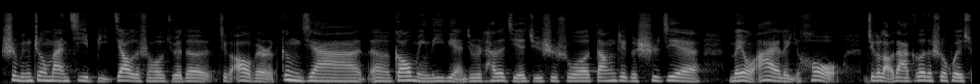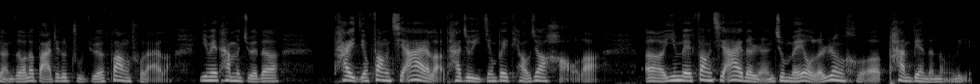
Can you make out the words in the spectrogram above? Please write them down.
失明症漫记》比较的时候，觉得这个奥威尔更加呃高明的一点，就是他的结局是说，当这个世界没有爱了以后，这个老大哥的社会选择了把这个主角放出来了，因为他们觉得。他已经放弃爱了，他就已经被调教好了。呃，因为放弃爱的人就没有了任何叛变的能力，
